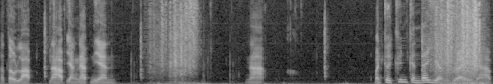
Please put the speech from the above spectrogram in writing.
ประตูลับนะครับ อย่างแนบเนียนนะฮะมันเกิดขึ้นกันได้อย่างไรนะครับ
